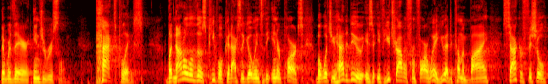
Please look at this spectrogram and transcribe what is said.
that were there in Jerusalem. Packed place. But not all of those people could actually go into the inner parts. But what you had to do is if you traveled from far away, you had to come and buy sacrificial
